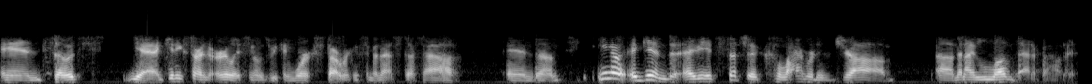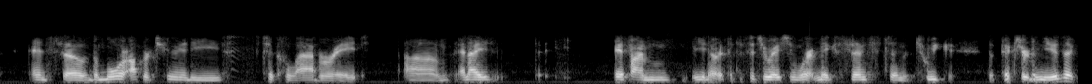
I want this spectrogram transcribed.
And so it's yeah, getting started early so as we can work start working some of that stuff out. And um, you know, again, the, I mean, it's such a collaborative job, um, and I love that about it. And so, the more opportunities to collaborate, um, and I, if I'm, you know, if it's a situation where it makes sense to tweak the picture to music,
